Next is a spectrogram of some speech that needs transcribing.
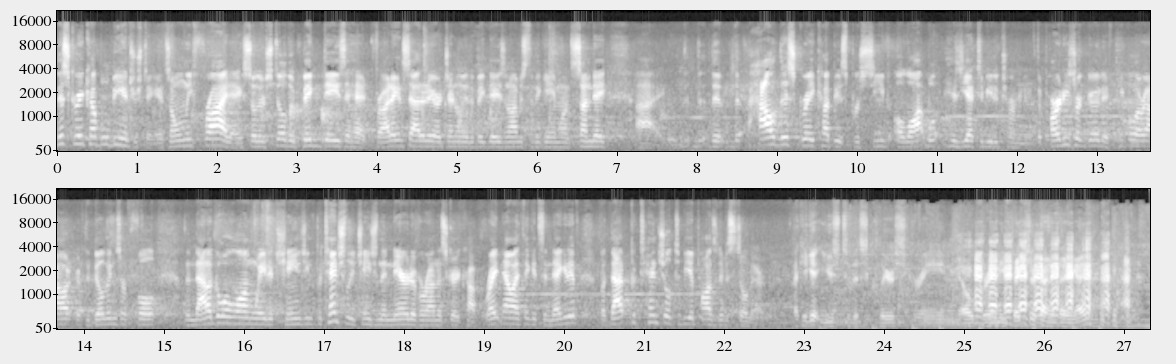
this Grey Cup will be interesting. It's only Friday, so there's still the big days ahead. Friday and Saturday are generally the big days, and obviously the game on Sunday. Uh, the, the, how this Grey Cup is perceived a lot will, has yet to be determined. If the parties are good, if people are out, if the buildings are full, then that'll go a long way to changing, potentially changing the narrative around this Grey Cup. Right now, I think it's a negative, but that potential to be a positive is still there. I could get used to this clear screen, no grainy picture kind of thing, eh?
